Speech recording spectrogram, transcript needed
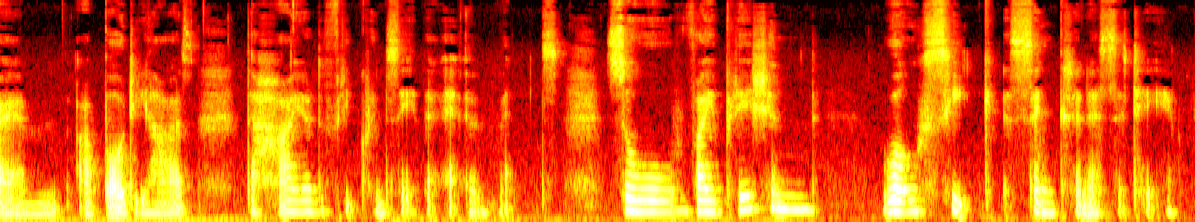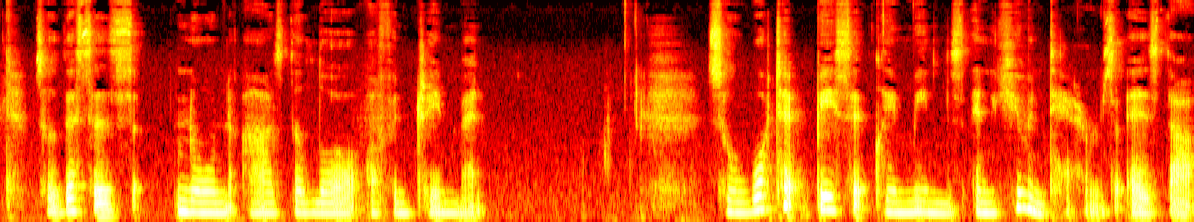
um, a body has, the higher the frequency that it emits. So, vibration will seek synchronicity. So, this is known as the law of entrainment. So, what it basically means in human terms is that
